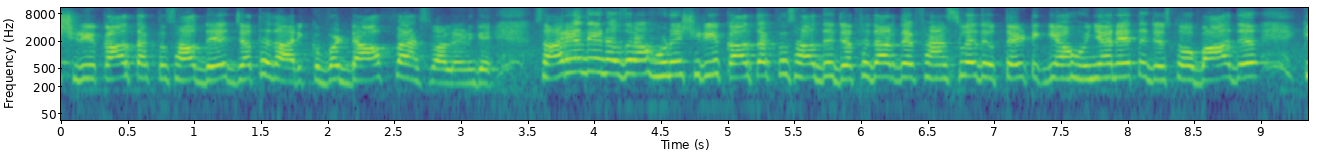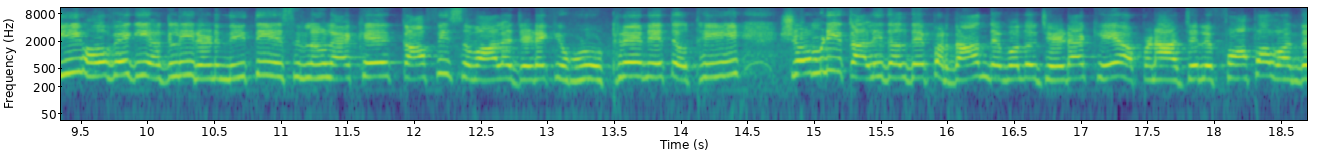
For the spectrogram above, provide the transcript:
ਸ਼੍ਰੀ ਅਕਾਲ ਤਖਤ ਸਾਹਿਬ ਦੇ ਜਥੇਦਾਰ ਇੱਕ ਵੱਡਾ ਫੈਸਲਾ ਲੈਣਗੇ। ਸਾਰਿਆਂ ਦੀਆਂ ਨਜ਼ਰਾਂ ਹੁਣ ਸ਼੍ਰੀ ਅਕਾਲ ਤਖਤ ਸਾਹਿਬ ਦੇ ਜਥੇਦਾਰ ਦੇ ਫੈਸਲੇ ਦੇ ਉੱਤੇ ਟਿਕੀਆਂ ਹੋਈਆਂ ਨੇ ਤੇ ਜਿਸ ਤੋਂ ਬਾਅਦ ਕੀ ਹੋਵੇਗੀ ਅਗਲੀ ਰਣਨੀਤੀ ਇਸ ਨੂੰ ਲੈ ਕੇ ਕਾਫੀ ਸਵਾਲ ਹੈ ਜਿਹੜੇ ਕਿ ਹੁਣ ਉੱਠ ਰਹੇ ਨੇ ਤੇ ਉੱਥੇ ਹੀ ਸ਼੍ਰੋਮਣੀ ਅਕਾਲੀ ਦਲ ਦੇ ਪ੍ਰਧਾਨ ਦੇ ਵੱਲੋਂ ਜਿਹੜਾ ਕਿ ਆਪਣਾ ਅੱਜ ਲਿਫਾਫਾ ਬੰਦ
